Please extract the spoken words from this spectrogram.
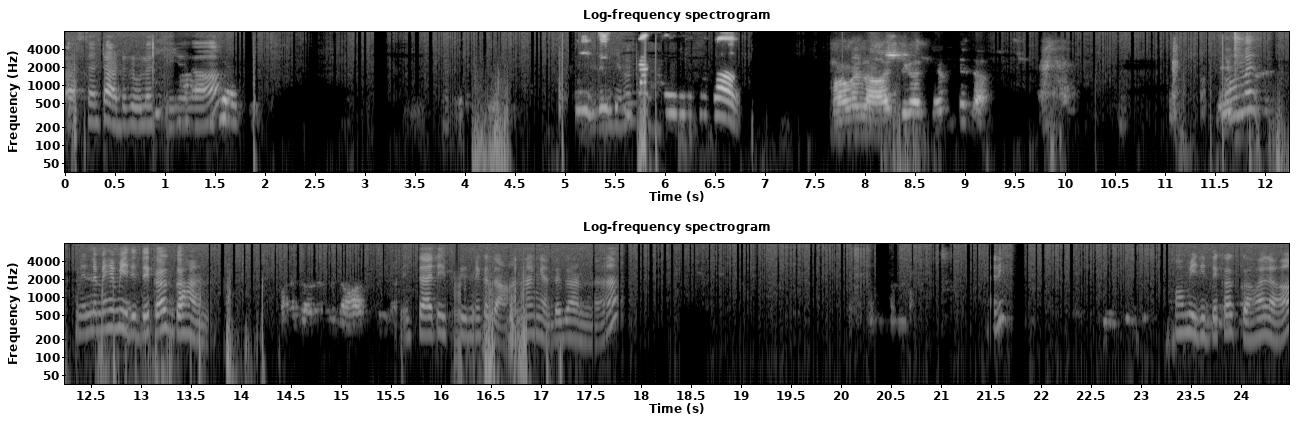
ලස්සනට අඩරුල තියලා මම ලාස්ටිකත් දෙන්නද? කොහොම මෙන්න මෙහෙම ඉරි දෙකක් ගහන්න. ඉස්සරහට ස්ක්‍රීන් එක දාන්නම් ඇඳ ගන්න. හරි. කොහොම ඉරි දෙකක් ගහලා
